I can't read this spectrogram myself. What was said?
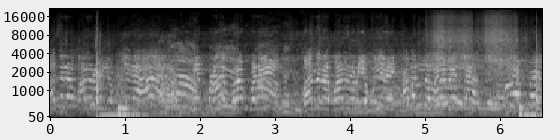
மதுர பாலனுடைய உயிரா இப்பொழுது புறப்படி. மதுர பாலனுடைய உயிரை கவர்ந்து வரவேற்ற புறப்படி,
